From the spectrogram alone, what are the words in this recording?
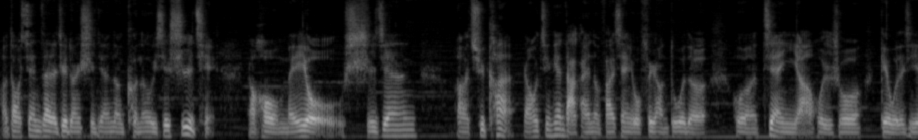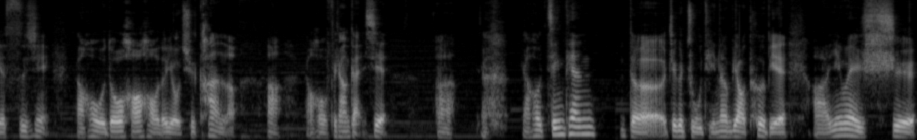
啊到现在的这段时间呢，可能有一些事情，然后没有时间啊去看，然后今天打开呢，发现有非常多的或建议啊，或者说给我的这些私信，然后我都好好的有去看了啊。然后非常感谢，啊，然后今天的这个主题呢比较特别啊，因为是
